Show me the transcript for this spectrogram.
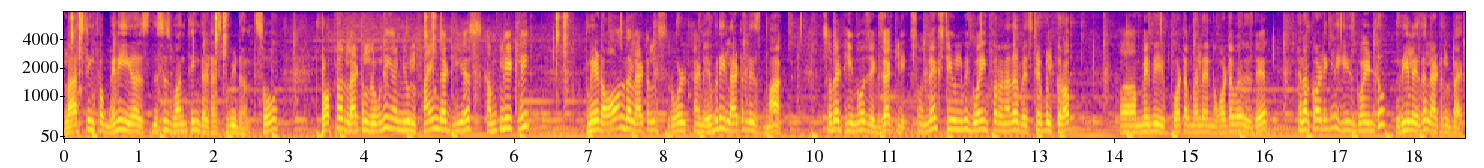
lasting for many years, this is one thing that has to be done. So proper lateral rolling, and you will find that he has completely made all the laterals rolled and every lateral is marked so that he knows exactly. So next he will be going for another vegetable crop, uh, maybe watermelon, whatever is there and accordingly he is going to relay the lateral back.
